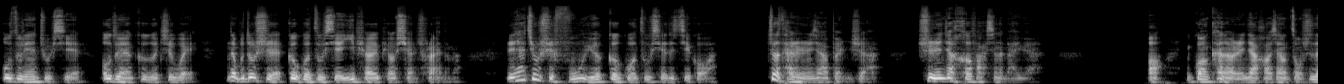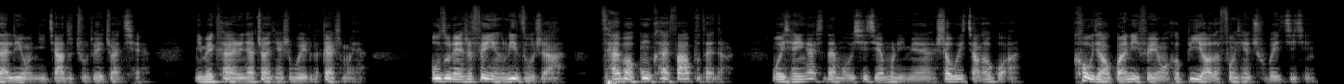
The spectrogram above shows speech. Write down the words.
欧足联主席、欧足联各个职位，那不都是各国足协一票一票选出来的吗？人家就是服务于各国足协的机构啊，这才是人家本质啊，是人家合法性的来源。哦，你光看到人家好像总是在利用你家的主队赚钱，你没看人家赚钱是为了干什么呀？欧足联是非盈利组织啊。财报公开发布在那儿，我以前应该是在某一期节目里面稍微讲到过啊。扣掉管理费用和必要的风险储备基金，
